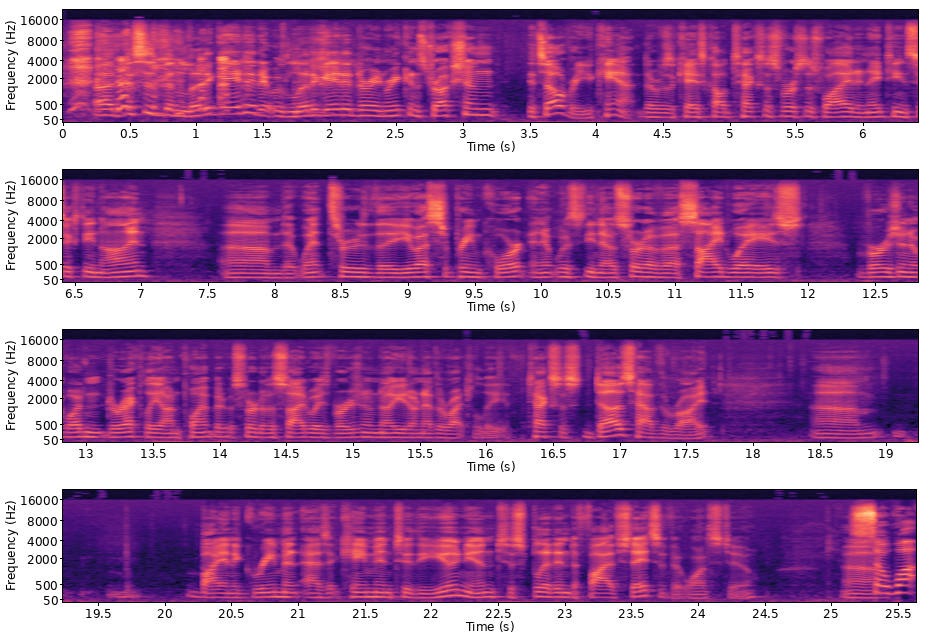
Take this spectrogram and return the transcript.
uh, this has been litigated. It was litigated during Reconstruction. It's over. You can't. There was a case called Texas versus White in 1869 um, that went through the U.S. Supreme Court, and it was, you know, sort of a sideways version. It wasn't directly on point, but it was sort of a sideways version of no, you don't have the right to leave. Texas does have the right um, by an agreement as it came into the union to split into five states if it wants to. so what?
